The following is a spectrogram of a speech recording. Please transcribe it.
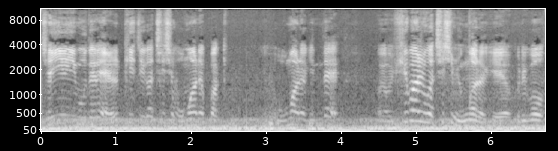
JA 모델의 LPG가 75마력밖에 5마력인데 어, 휘발유가 76마력이에요. 그리고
